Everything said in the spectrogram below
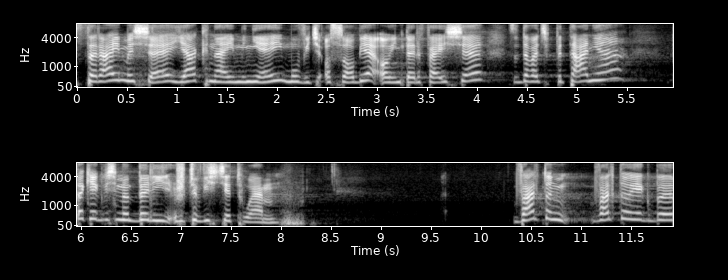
Starajmy się jak najmniej mówić o sobie, o interfejsie, zadawać pytania, tak jakbyśmy byli rzeczywiście tłem. Warto, warto jakby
